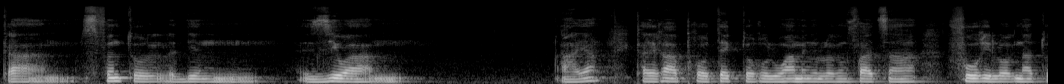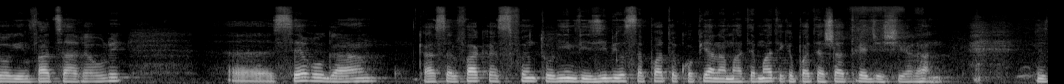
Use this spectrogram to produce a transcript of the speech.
ca sfântul din ziua aia, care era protectorul oamenilor în fața furilor naturii, în fața răului, ă, se ruga ca să-l facă Sfântul Invizibil să poată copia la matematică, poate așa trece și Iran. Deci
